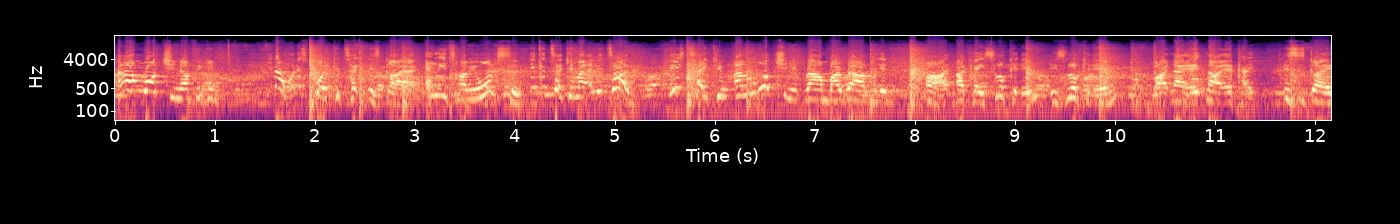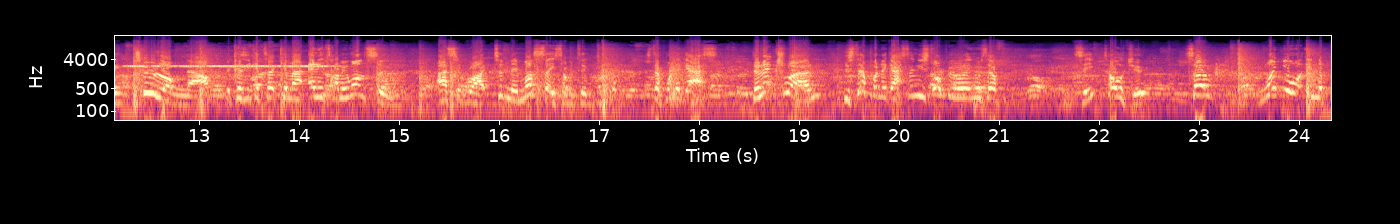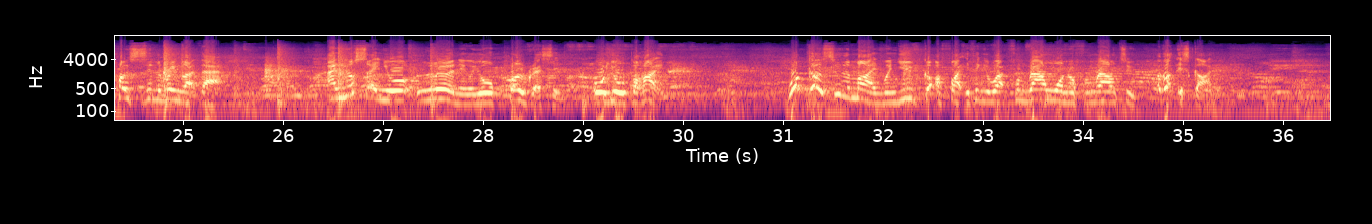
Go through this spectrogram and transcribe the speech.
And I'm watching, I'm thinking, this boy could take this guy out anytime he wants to. He can take him out anytime. He's taking, I'm watching it round by round. I'm thinking, alright, okay, he's looking at him, he's looking at him. Right, no, eh, no, okay, this is going too long now because he can take him out anytime he wants to. I said, right, Tunde must say something to him. Step on the gas. The next round, you step on the gas and you stop him and yourself, see, told you. So, when you're in the process in the ring like that, and you're saying you're learning or you're progressing or you're behind, goes through the mind when you've got a fight, you're thinking, well, from round one or from round two, I got this guy.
